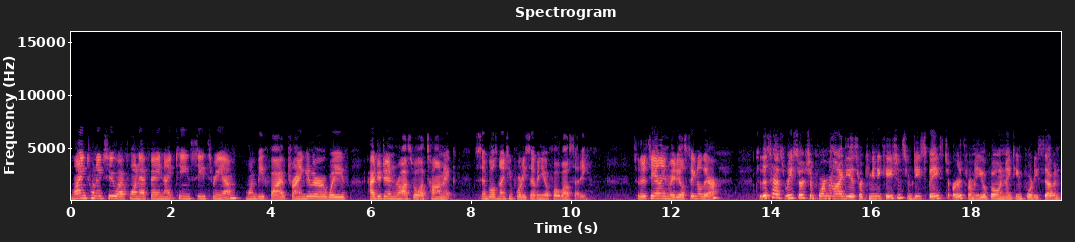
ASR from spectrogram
line 22F1FA19C3M 1B5 triangular wave hydrogen Roswell atomic symbols 1947 UFO well SETI. So there's the alien radio signal there. So this has research and formula ideas for communications from deep space to Earth from a UFO in 1947.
